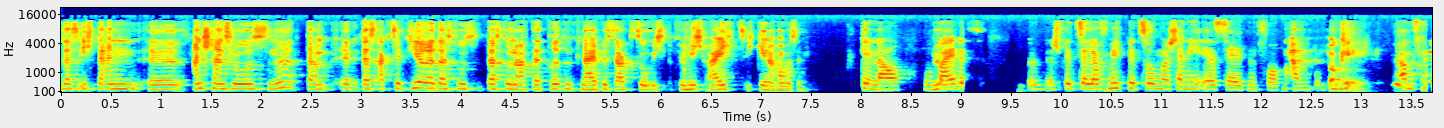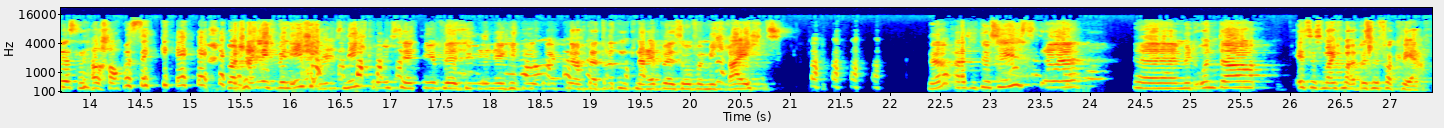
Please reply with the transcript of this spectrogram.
dass ich dann äh, anstandslos ne, dann, äh, das akzeptiere, dass du, dass du nach der dritten Kneipe sagst, so ich, für mich reicht's, ich gehe nach Hause. Genau. Wobei ja? das äh, speziell auf mich bezogen wahrscheinlich eher selten vorkommt. Okay am frühesten nach Hause gehen. Wahrscheinlich bin ich als nicht hochsensible diejenige, die sagt nach der dritten Kneipe, so für mich reicht's. Ja, also du siehst, äh, äh, mitunter ist es manchmal ein bisschen verquer.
